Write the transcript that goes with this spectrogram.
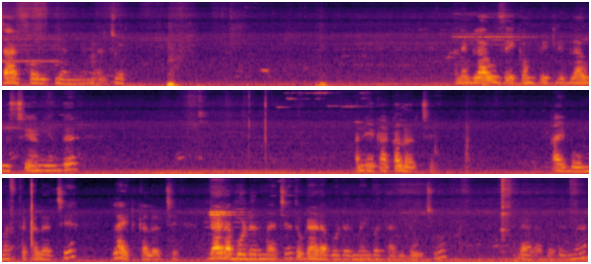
ચારસો રૂપિયાની અંદર, જો. અને બ્લાઉઝ એ કમ્પ્લીટલી બ્લાઉઝ છે આની અંદર. અને એક આ કલર છે. આ બહુ મસ્ત કલર છે. લાઇટ કલર છે. ગાળા બોર્ડરમાં છે, તો ગાળા બોર્ડરમાં બતાવી દઉં છું. ગાળા બોર્ડરમાં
